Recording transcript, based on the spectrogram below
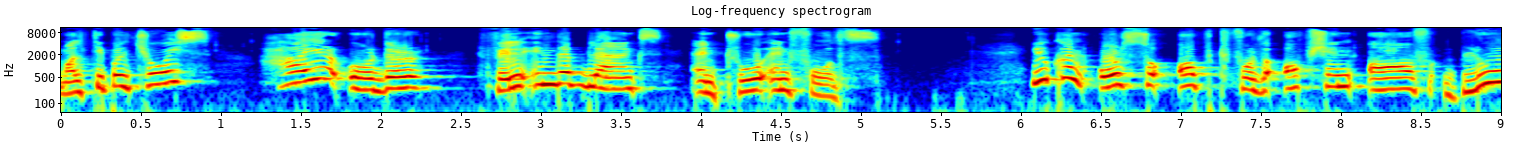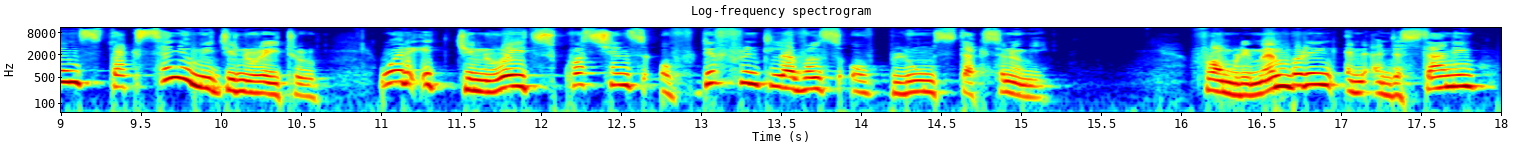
Multiple choice, higher order, fill in the blanks, and true and false. You can also opt for the option of Bloom's taxonomy generator, where it generates questions of different levels of Bloom's taxonomy, from remembering and understanding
